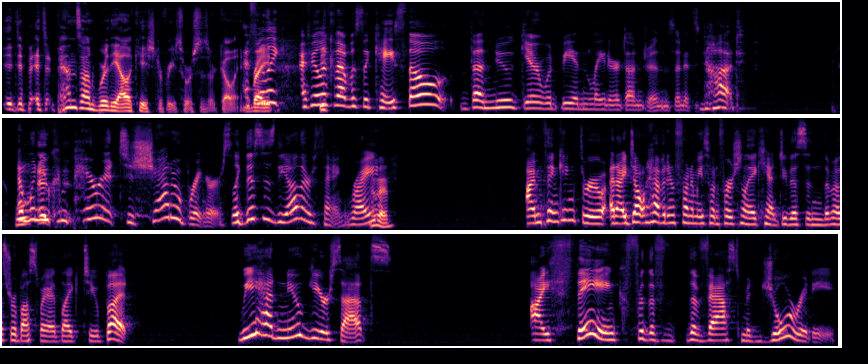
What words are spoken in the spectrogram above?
It, dep- it depends on where the allocation of resources are going, I feel right? like I feel like if that was the case though, the new gear would be in later dungeons, and it's not. and Well, when you compare it to Shadowbringers, like this is the other thing, right? Okay. I'm thinking through, and I don't have it in front of me, so unfortunately I can't do this in the most robust way I'd like to. But we had new gear sets, I think, for the the vast majority,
